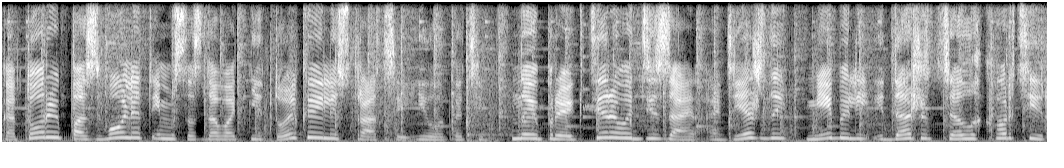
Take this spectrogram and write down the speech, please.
который позволит им создавать не только иллюстрации и логотипы, но и проектировать дизайн одежды, мебели и даже целых квартир.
